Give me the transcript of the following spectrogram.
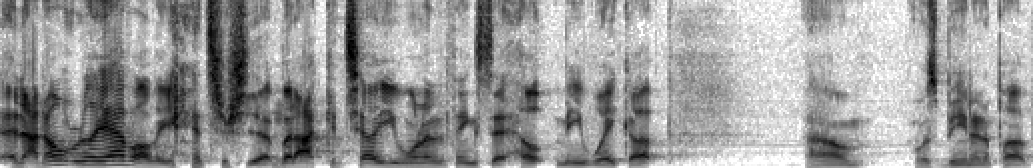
And I don't really have all the answers yet, but I can tell you one of the things that helped me wake up um, was being in a pub.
